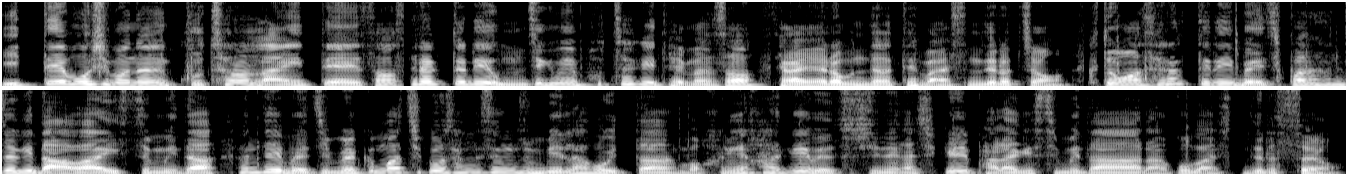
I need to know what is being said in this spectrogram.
이때 보시면은 9,000원 라인대에서 세력들이 움직임이 포착이 되면서 제가 여러분들한테 말씀드렸죠. 그동안 세력들이 매집하는 흔적이 나와 있습니다. 현재 매집을 끝마치고 상승 준비를 하고 있다. 뭐 강력하게 매수 진행하시길 바라겠습니다. 라고 말씀드렸어요.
